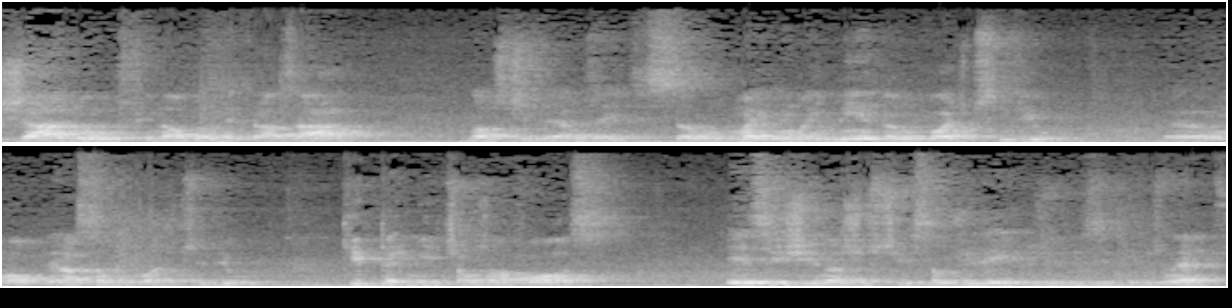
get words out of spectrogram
já no final do ano retrasado, nós tivemos a edição, uma, uma emenda no Código Civil, é, uma alteração do Código Civil, que permite aos avós exigir na justiça o direito de visita dos netos.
